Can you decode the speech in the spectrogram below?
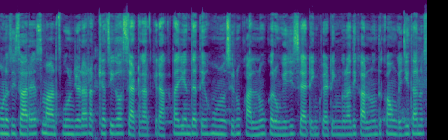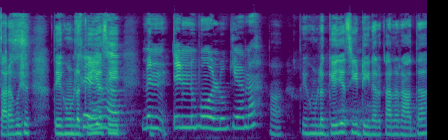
ਹੁਣ ਅਸੀਂ ਸਾਰਾ ਸਮਾਨ ਸਮੂਨ ਜਿਹੜਾ ਰੱਖਿਆ ਸੀਗਾ ਉਹ ਸੈੱਟ ਕਰਕੇ ਰੱਖਤਾ ਜੀ ਅੰਦਰ ਤੇ ਹੁਣ ਅਸੀਂ ਉਹਨੂੰ ਕੱਲ ਨੂੰ ਕਰੋਗੇ ਜੀ ਸੈਟਿੰਗ ਫੈਟਿੰਗ ਉਹਨਾਂ ਦੀ ਕੱਲ ਨੂੰ ਦਿਖਾਉਂਗੇ ਜੀ ਤੁਹਾਨੂੰ ਸਾਰਾ ਕੁਝ ਤੇ ਹੁਣ ਲੱਗੇ ਜੀ ਅਸੀਂ ਮੈਂ ਤੈਨੂੰ ਬੋਲੂ ਕਿਆ ਨਾ ਹਾਂ ਤੇ ਹੁਣ ਲੱਗੇ ਜੀ ਅਸੀਂ ਡਿਨਰ ਕਰਨ ਰਾਤ ਦਾ।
